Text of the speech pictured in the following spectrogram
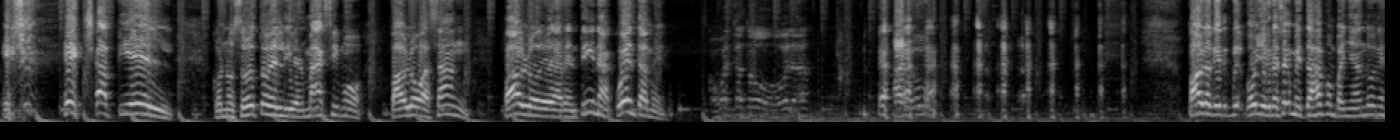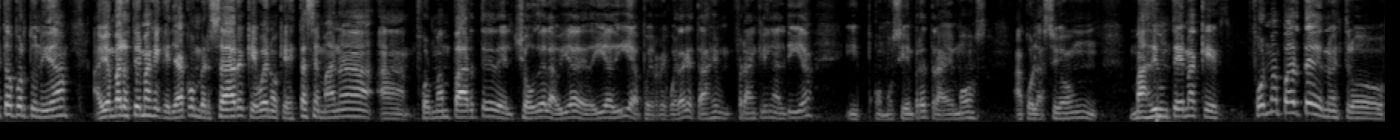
hecha, piel. Con nosotros el líder máximo, Pablo Bazán. Pablo de Argentina, cuéntame. ¿Cómo está todo? Hola. Pablo, que, oye, gracias que me estás acompañando en esta oportunidad. Habían varios temas que quería conversar, que bueno, que esta semana ah, forman parte del show de la vida de día a día. Pues recuerda que estás en Franklin al día y como siempre traemos a colación más de un tema que forma parte de nuestro,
